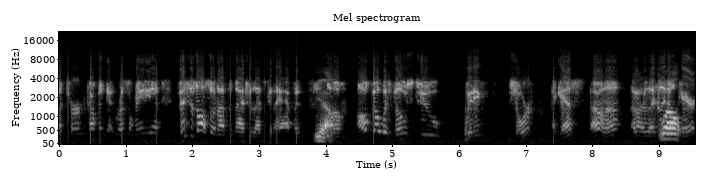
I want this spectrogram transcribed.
a turn coming at WrestleMania. This is also not the match where that's going to happen. Yeah. Um, I'll go with those two winning. Sure, I guess. I don't know. I don't. I really Well- don't care.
